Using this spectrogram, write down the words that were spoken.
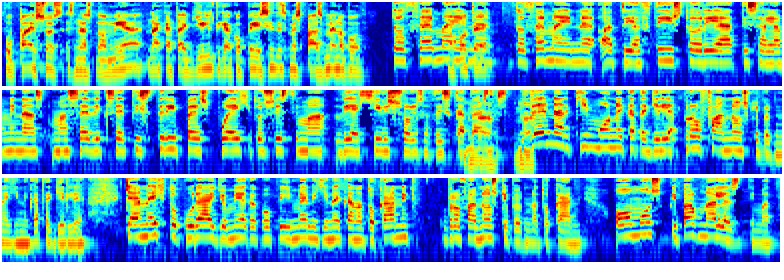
που πάει στο- στην αστυνομία να καταγγείλει την κακοποίησή της με σπασμένο πόδι. Το θέμα, Οπότε- είναι, το θέμα είναι ότι αυτή η ιστορία της Αλαμίνας μας έδειξε τις τρύπες που έχει το σύστημα διαχείρισης όλης αυτής της κατάστασης. ναι. Δεν αρκεί μόνο η καταγγελία. Προφανώς και πρέπει να γίνει η καταγγελία. Και αν έχει το κουράγιο μια κακοποιημένη γυναίκα να το κάνει, προφανώς και πρέπει να το κάνει. Όμως υπάρχουν άλλα ζητήματα.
